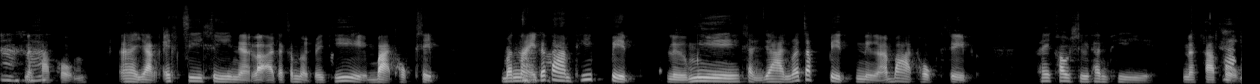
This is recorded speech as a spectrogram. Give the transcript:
อะนะฮะครับผมอ่าอย่าง SGC เนี่ยเราอาจจะกำหนดไว้ที่บาท60วันไหนอะก็ฮะตามที่ปิด หรือมีสัญญาณว่าจะปิดเหนือบาท60ให้เข้าซื้อทันทีนะครับผค่ะม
